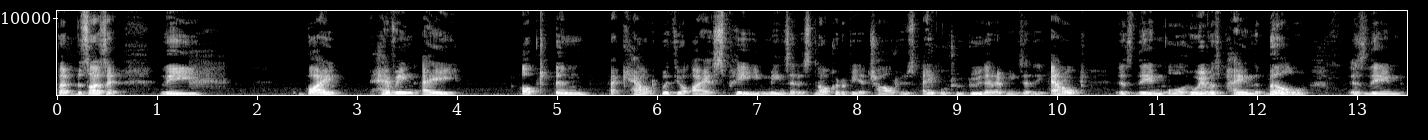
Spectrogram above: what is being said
But besides that, the by having a opt-in account with your ISP means that it's not going to be a child who's able to do that. It means that the adult is then, or whoever's paying the bill, is then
